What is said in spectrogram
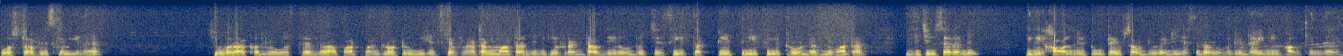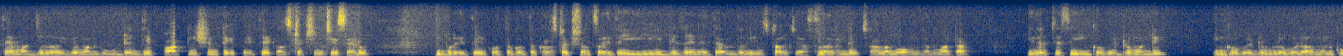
పోస్ట్ ఆఫీస్ కలిగిన చివరాకర్లో వస్తే అపార్ట్మెంట్లో టూ బిహెచ్కే ఫ్లాట్ అనమాట దీనికి ఫ్రంట్ ఆఫ్ ది రోడ్ వచ్చేసి థర్టీ త్రీ ఫీట్ రోడ్ అనమాట ఇది చూసారండి ఇది హాల్ని టూ టైప్స్ ఆఫ్ డివైడ్ చేస్తారు. ఒకటి డైనింగ్ హాల్ కింద అయితే మధ్యలో అయితే మనకు వుడ్ అంది. పార్టీషన్ టైప్ అయితే కన్స్ట్రక్షన్ చేశారు. ఇప్పుడైతే కొత్త కొత్త కన్స్ట్రక్షన్స్ అయితే ఈ డిజైన్ అయితే అందరూ ఇన్స్టాల్ చేస్తున్నారండి. చాలా బాగుందన్నమాట. ఇది వచ్చేసి ఇంకో బెడ్రూమ్ అండి. ఇంకో బెడ్రూమ్లో కూడా మనకు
